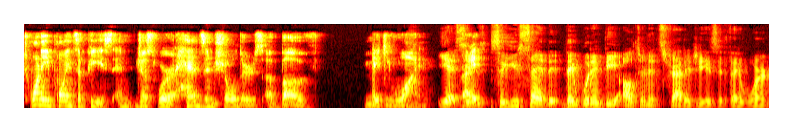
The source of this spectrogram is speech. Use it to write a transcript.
20 points apiece and just were heads and shoulders above making wine. Yeah, so, Right. so you said they wouldn't be alternate strategies if they weren't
